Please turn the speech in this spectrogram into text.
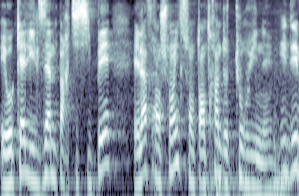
et auxquels ils aiment participer. Et là, franchement, ils sont en train de tout ruiner. Et des,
